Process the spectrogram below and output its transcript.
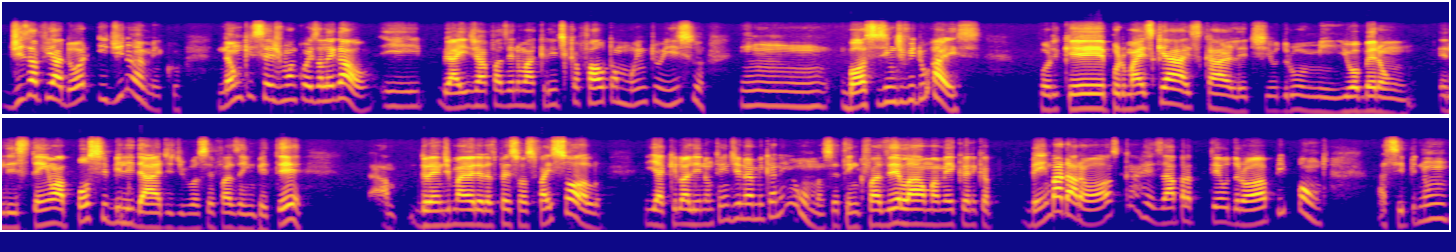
desafiador e dinâmico. Não que seja uma coisa legal. E aí, já fazendo uma crítica, falta muito isso em bosses individuais. Porque por mais que a Scarlet, o Drum e o Oberon eles tenham a possibilidade de você fazer em PT, a grande maioria das pessoas faz solo. E aquilo ali não tem dinâmica nenhuma. Você tem que fazer lá uma mecânica bem badarosca, rezar para ter o drop e ponto. A CIP não,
